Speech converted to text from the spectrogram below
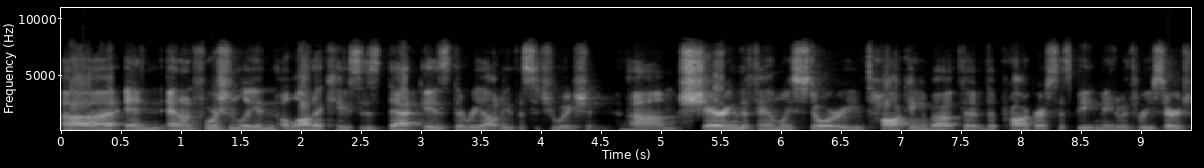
uh, and and unfortunately, in a lot of cases, that is the reality of the situation. Mm-hmm. Um, sharing the family story, talking about the the progress that's being made with research,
